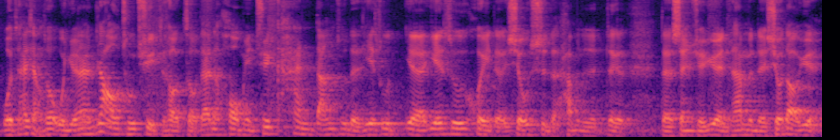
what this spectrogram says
我才想说，我原来绕出去之后，走在那后面去看当初的耶稣呃耶稣会的修士的他们的这个的神学院，他们的修道院，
